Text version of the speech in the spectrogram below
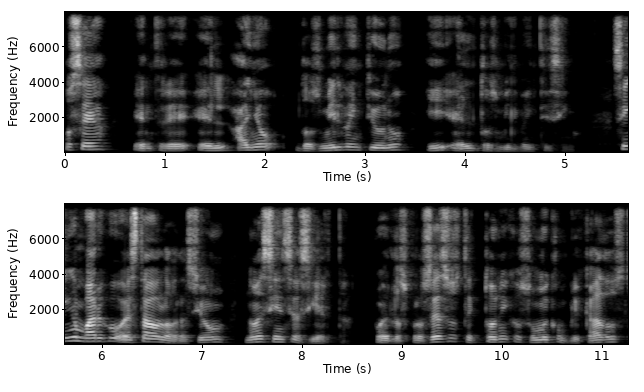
o sea, entre el año 2021 y el 2025. Sin embargo, esta valoración no es ciencia cierta, pues los procesos tectónicos son muy complicados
